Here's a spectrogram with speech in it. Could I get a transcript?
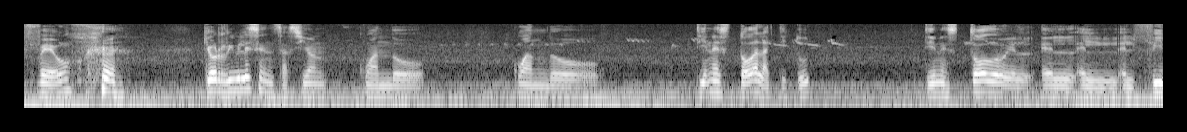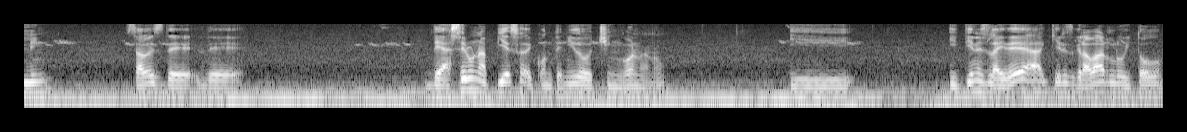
feo, qué horrible sensación cuando, cuando tienes toda la actitud, tienes todo el, el, feeling, ¿sabes? De, de, de hacer una pieza de contenido chingona, ¿no? Y, y tienes la idea, quieres grabarlo y todo,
